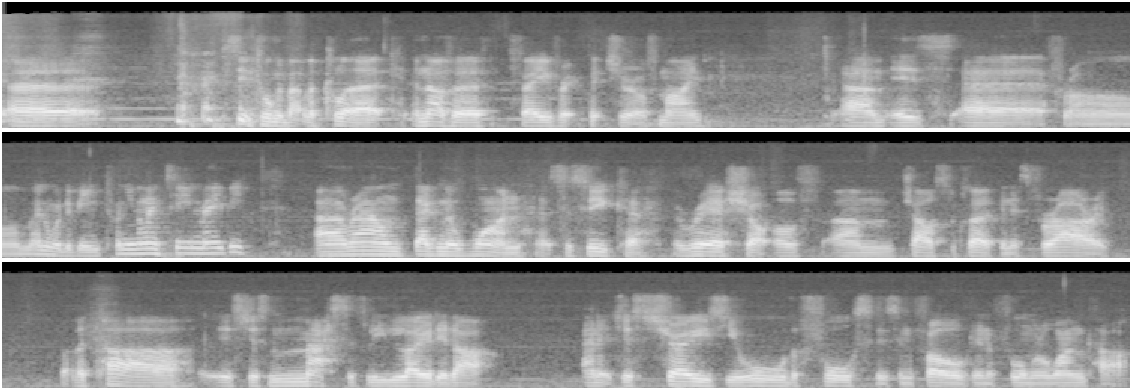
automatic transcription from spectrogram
uh, still talking about Leclerc, another favourite picture of mine um, is uh, from when would it have been 2019 maybe around Degner 1 at Suzuka, a rear shot of um, Charles Leclerc in his Ferrari. But the car is just massively loaded up and it just shows you all the forces involved in a Formula One car,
